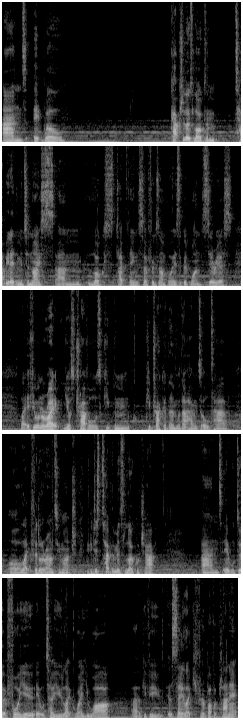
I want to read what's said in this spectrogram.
And it will capture those logs and tabulate them into nice um, logs type things. So for example, here's a good one, Sirius. Like if you want to write your travels, keep them, keep track of them without having to alt tab or like fiddle around too much, you can just type them into local chat and it will do it for you. It will tell you like where you are. Uh, give you, it'll say like if you're above a planet,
